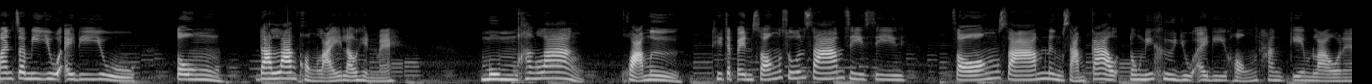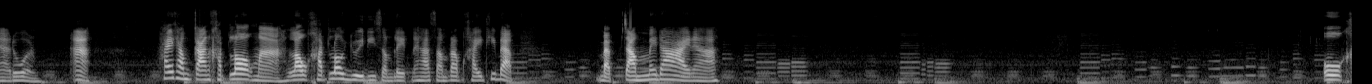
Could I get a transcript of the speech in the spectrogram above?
มันจะมี UID อยู่ตรงด้านล่างของไลท์เราเห็นไหม มุมข้างล่างขวามือที่จะเป็น 20344 233139 ตรงนี้คือ UID ของทางเกมเรานะคะทุกคนอะให้ทำการคัดลอกมา เราคัดลอก UID สำเร็จนะคะสำหรับใครที่แบบแบบจำไม่ได้นะคะ โอเค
